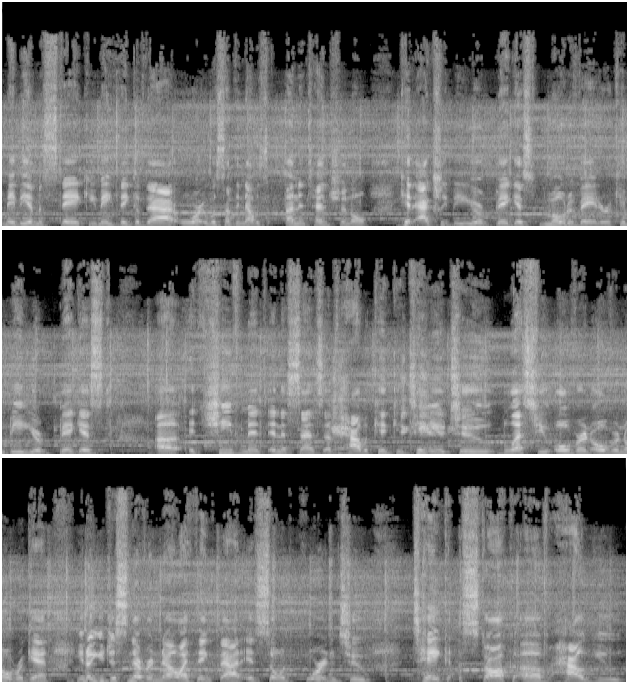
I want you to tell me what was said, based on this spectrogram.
maybe a mistake, you may think of that, or it was something that was unintentional, can actually be your biggest motivator, can be your biggest uh, achievement in a sense of how it can continue to bless you over and over and over again. You know, you just never know. I think that it's so important to take stock of how you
